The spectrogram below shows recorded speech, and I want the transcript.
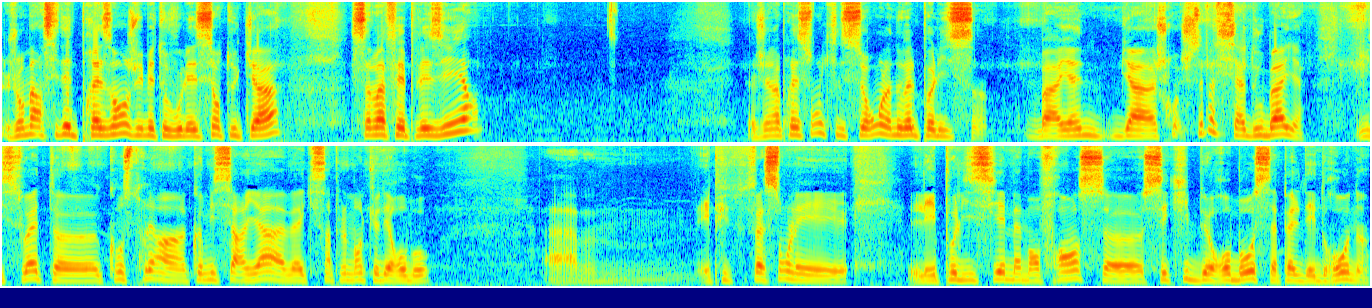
je vous remercie d'être présent. Je vais bientôt vous laisser en tout cas. Ça m'a fait plaisir. J'ai l'impression qu'ils seront la nouvelle police. Bah, je ne sais pas si c'est à Dubaï. Ils souhaitent euh, construire un commissariat avec simplement que des robots. Euh, et puis de toute façon, les, policiers, même en France, euh, s'équipent de robots, ça s'appelle des drones,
